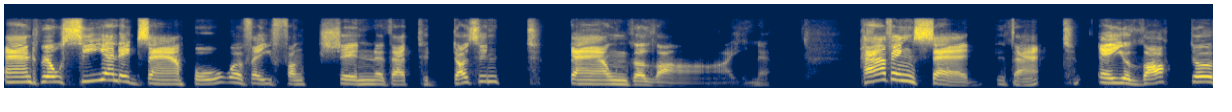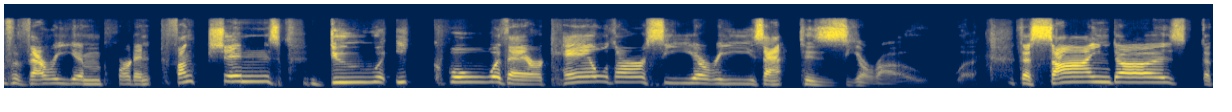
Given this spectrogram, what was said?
And we'll see an example of a function that doesn't down the line. Having said that, a lot of very important functions do equal their Taylor series at zero. The sine does, the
